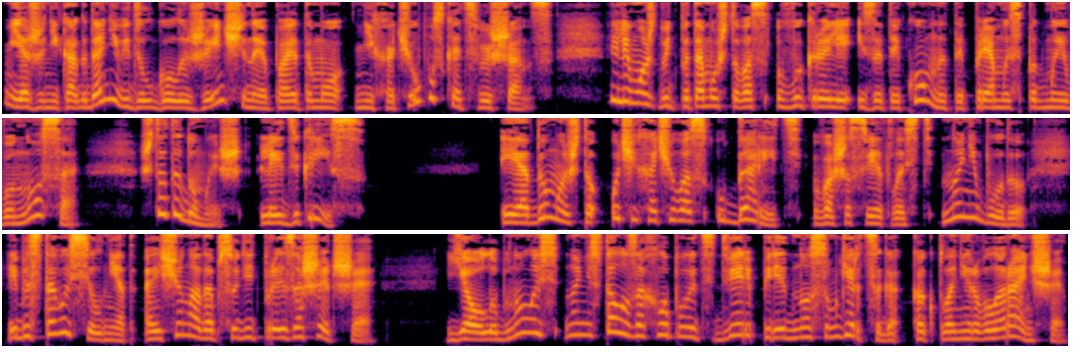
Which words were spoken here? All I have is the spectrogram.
Я же никогда не видел голой женщины, поэтому не хочу упускать свой шанс. Или, может быть, потому что вас выкрыли из этой комнаты прямо из-под моего носа? Что ты думаешь, леди Крис? «Я думаю, что очень хочу вас ударить, ваша светлость, но не буду. И без того сил нет, а еще надо обсудить произошедшее». Я улыбнулась, но не стала захлопывать дверь перед носом герцога, как планировала раньше.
